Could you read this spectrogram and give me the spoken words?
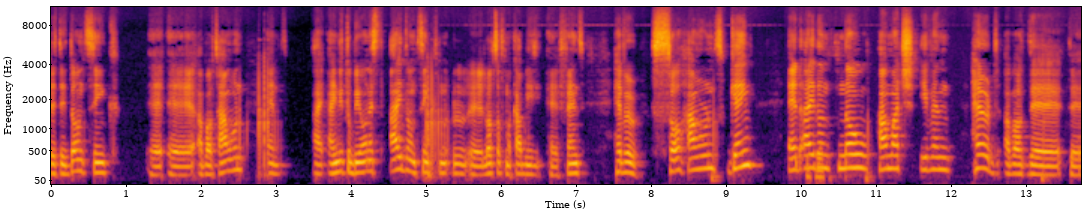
that they don't think uh, uh, about Hamrun and I, I need to be honest I don't think uh, lots of Maccabi uh, fans ever saw Hamrun's game and I don't know how much even heard about the the,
